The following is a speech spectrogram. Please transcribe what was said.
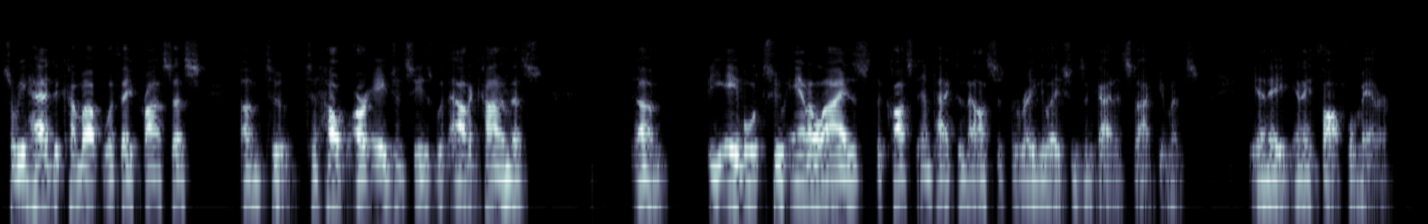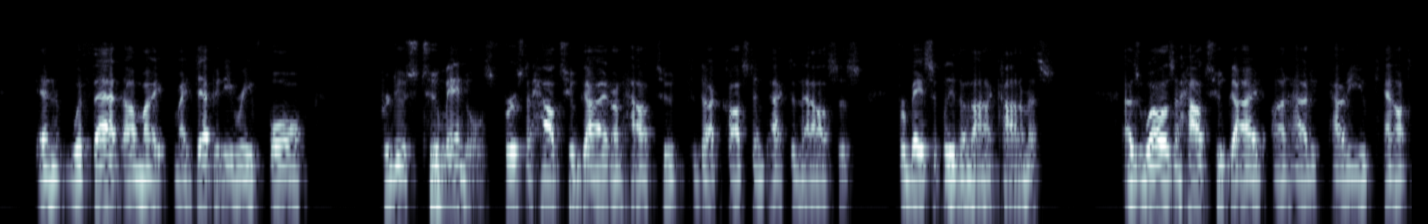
So we had to come up with a process um, to to help our agencies without economists um, be able to analyze the cost impact analysis, the regulations and guidance documents in a in a thoughtful manner. And with that, uh, my my deputy Reeve Bull produced two manuals. First, a how-to guide on how to conduct cost impact analysis for basically the non-economists, as well as a how-to guide on how how do you count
